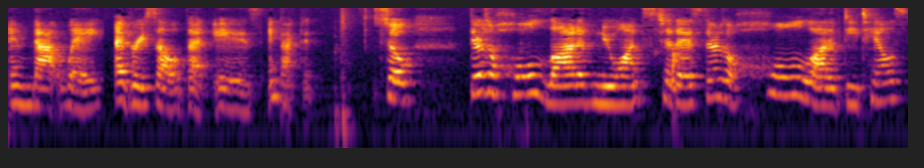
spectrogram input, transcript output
in that way every cell that is impacted. So there's a whole lot of nuance to this. There's a whole lot of details.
